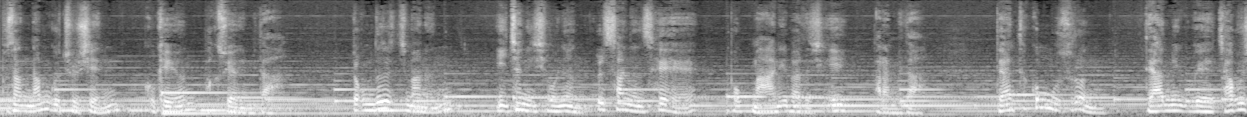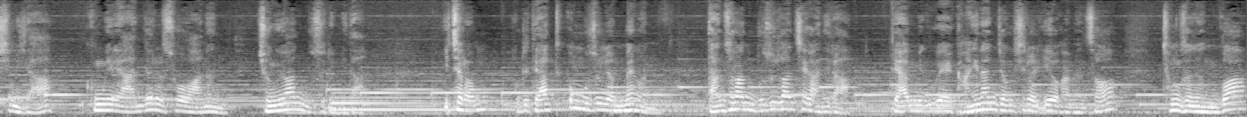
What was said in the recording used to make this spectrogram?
부산 남구 출신 국회의원 박수영입니다 조금 늦었지만은 2025년 을사년 새해 복 많이 받으시기 바랍니다 대한특공무술은 대한민국의 자부심이자 국민의 안전을 수호하는 중요한 무술입니다 이처럼 우리 대한특공무술연맹은 단순한 무술단체가 아니라 대한민국의 강인한 정신을 이어가면서 청소년과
